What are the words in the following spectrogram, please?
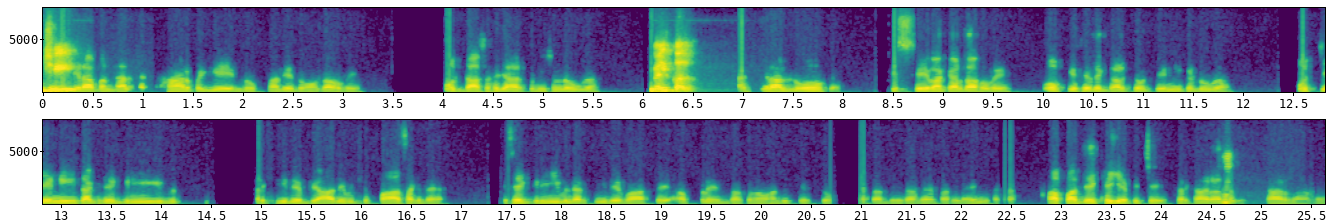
ਜੀ। ਜਿਹੜਾ ਬੰਦਾ ਲੱਖਾਂ ਰੁਪਏ ਲੋਕਾਂ ਦੇ ਦਵਾਉਂਦਾ ਹੋਵੇ ਉਹ 10000 ਕਮਿਸ਼ਨ ਲਊਗਾ। ਬਿਲਕੁਲ। ਜਿਹੜਾ ਲੋਕ ਸੇਵਾ ਕਰਦਾ ਹੋਵੇ ਉਹ ਕਿਸੇ ਦੇ ਗਲ ਚੋਂ ਚੇਨੀ ਕੱਢੂਗਾ। ਉਹ ਚੇਨੀ ਤਾਂ ਕਿਸੇ ਗਰੀਬ ਲੜਕੀ ਦੇ ਵਿਆਹ ਦੇ ਵਿੱਚ ਪਾ ਸਕਦਾ ਹੈ। ਕਿਸੇ ਗਰੀਬ ਲੜਕੀ ਦੇ ਵਾਸਤੇ ਆਪਣੇ ਦਸਨੋਹਾਂ ਦੀ ਕਿਸ਼ਤੋਂ ਪੈਸਾ ਦੇ ਸਕਦਾ ਹੈ, ਪਰ ਲੈ ਨਹੀਂ ਸਕਦਾ। ਆਪਾਂ ਹੀ ਹੈ ਪਿੱਛੇ ਸਰਕਾਰਾਂ ਦੇ ਕਾਰਨਾਮੇ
